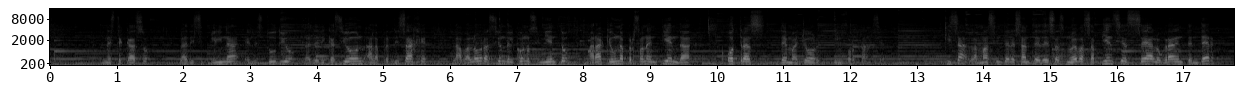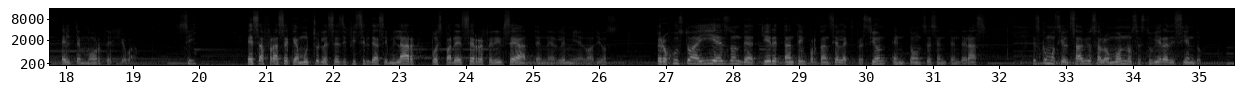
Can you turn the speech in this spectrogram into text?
En este caso, la disciplina, el estudio, la dedicación al aprendizaje, la valoración del conocimiento hará que una persona entienda otras de mayor importancia. Quizá la más interesante de esas nuevas sapiencias sea lograr entender el temor de Jehová. Sí, esa frase que a muchos les es difícil de asimilar, pues parece referirse a tenerle miedo a Dios. Pero justo ahí es donde adquiere tanta importancia la expresión entonces entenderás. Es como si el sabio Salomón nos estuviera diciendo,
